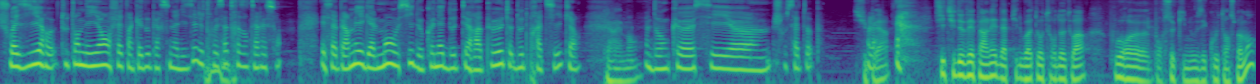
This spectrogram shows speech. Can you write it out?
choisir tout en ayant en fait un cadeau personnalisé, j'ai trouvé ça très intéressant. Et ça permet également aussi de connaître d'autres thérapeutes, d'autres pratiques. Carrément. Donc euh, c'est, euh, je trouve ça top. Super. si tu devais parler de la petite boîte autour de toi, pour, euh, pour ceux qui nous écoutent en ce moment,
